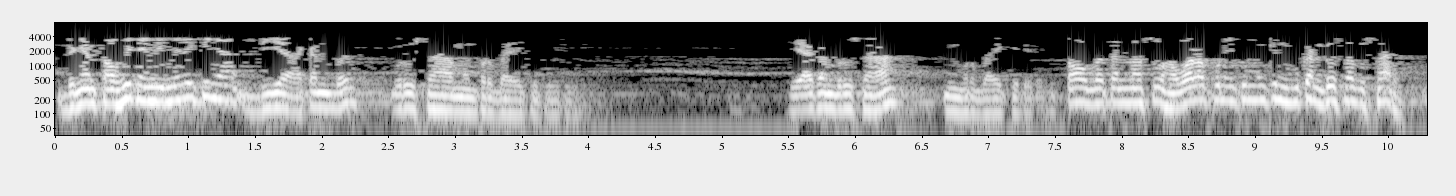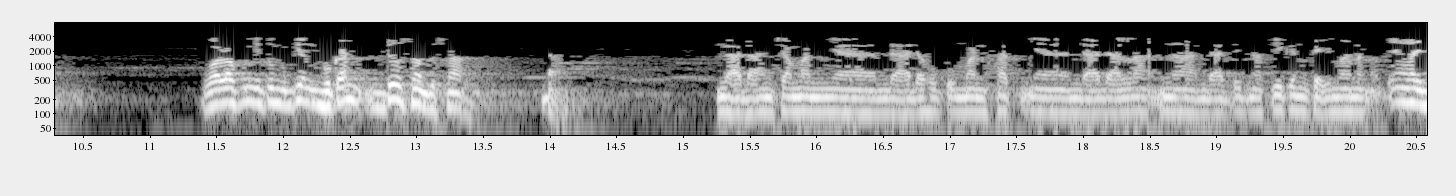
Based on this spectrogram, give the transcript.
dengan tauhid yang dimilikinya, dia akan berusaha memperbaiki diri. Dia akan berusaha memperbaiki diri. Taubatan nasuha, walaupun itu mungkin bukan dosa besar. Walaupun itu mungkin bukan dosa besar. Nah, tidak ada ancamannya, tidak ada hukuman hadnya, tidak ada laknat, tidak dinafikan keimanan atau yang lain.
